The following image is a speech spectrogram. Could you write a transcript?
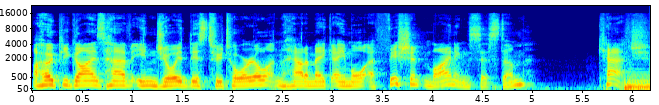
I hope you guys have enjoyed this tutorial on how to make a more efficient mining system. Catch!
